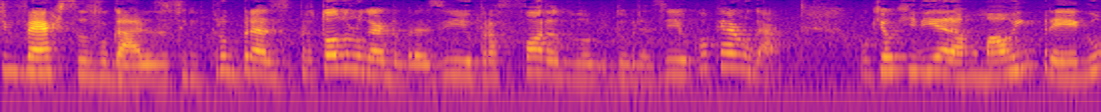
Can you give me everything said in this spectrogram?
diversos lugares, assim, para todo lugar do Brasil, para fora do, do Brasil, qualquer lugar. O que eu queria era arrumar um emprego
